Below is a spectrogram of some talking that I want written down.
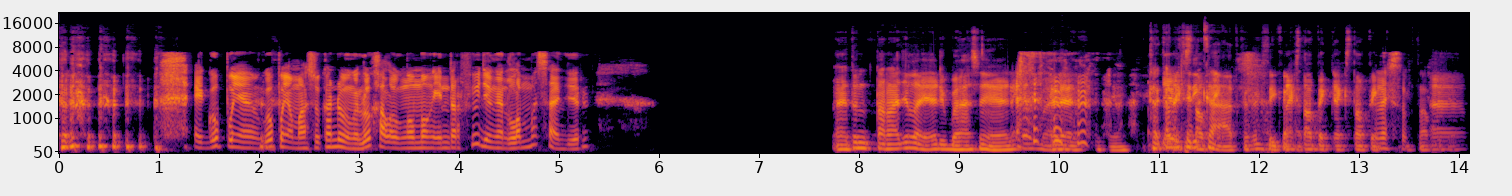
eh gue punya gue punya masukan dong lu kalau ngomong interview jangan lemes anjir Nah itu ntar aja lah ya dibahasnya ya. Ini kan bahaya. next topic. Next topic, next topic. Next topic. Uh,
